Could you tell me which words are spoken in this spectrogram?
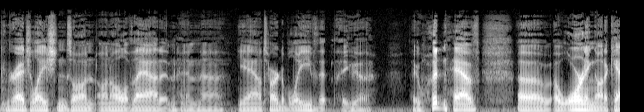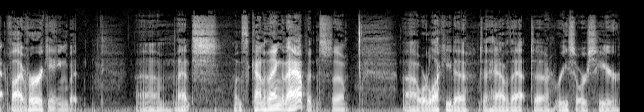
congratulations on on all of that. And and uh, yeah, it's hard to believe that they uh, they wouldn't have a warning on a Cat Five hurricane, but um, that's that's the kind of thing that happens. So uh, we're lucky to to have that uh, resource here.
